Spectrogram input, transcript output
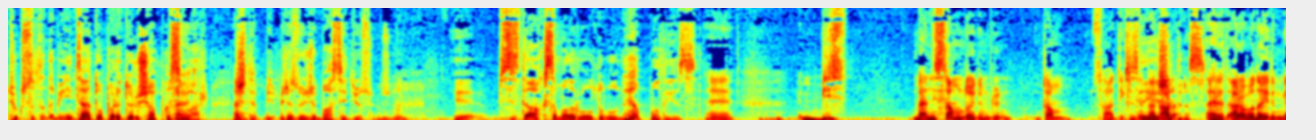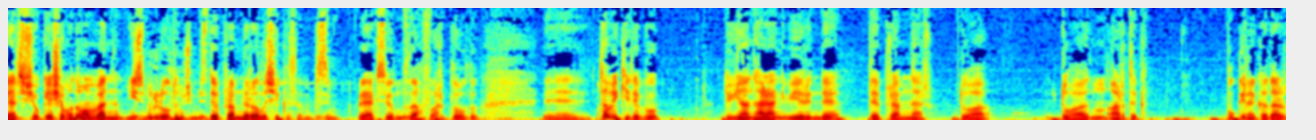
TürkSat'ta da bir internet operatörü şapkası Evet, var. evet. İşte bi- biraz önce bahsediyorsunuz. Ee, sizde aksamalar oldu mu? Ne yapmalıyız? Ee, biz ben İstanbul'daydım dün tam saat 2'de Siz de ben ara- evet arabadaydım gerçi çok yaşamadım ama ben İzmirli olduğum için biz depremlere alışıkız. Bizim reaksiyonumuz daha farklı oldu. Ee, tabii ki de bu dünyanın herhangi bir yerinde depremler doğa doğanın artık bugüne kadar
